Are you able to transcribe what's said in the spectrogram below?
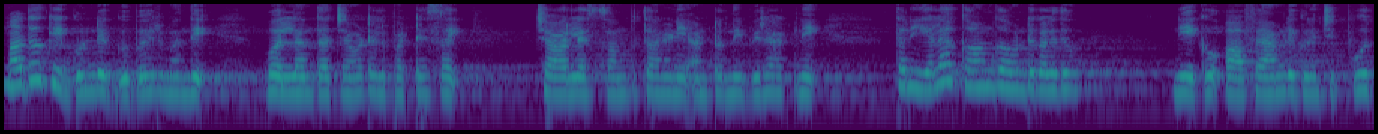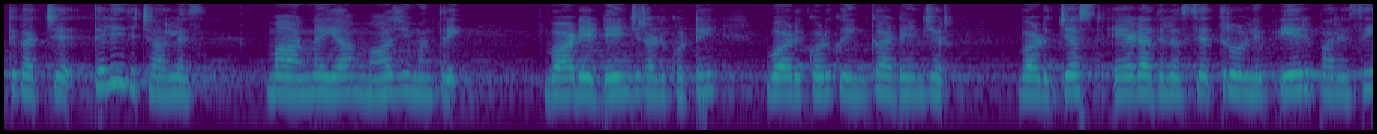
మధుకి గుండె గుబేలు మంది ఒళ్ళంతా చెమటలు పట్టేశాయి. చార్లెస్ చంపుతానని అంటుంది విరాట్ని. తను ఎలా కామ్గా ఉండగలదు? నీకు ఆ ఫ్యామిలీ గురించి పూర్తిగా చె తెలియదు చార్లెస్. మా అన్నయ్య మాజీ మంత్రి. వాడే డేంజర్ అనుకుంటే వాడి కొడుకు ఇంకా డేంజర్. వాడు జస్ట్ ఏడాదిలో శత్రువుల్ని ఏరిపారేసి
